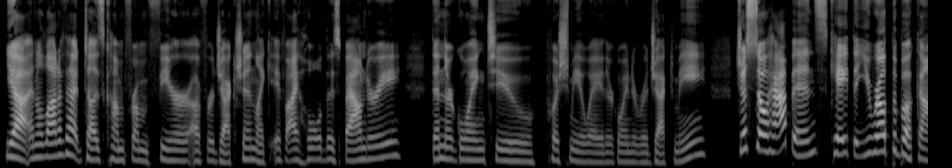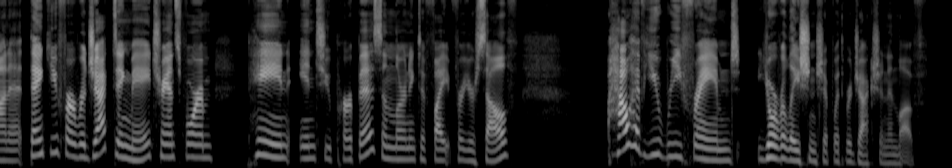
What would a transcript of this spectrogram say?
Yeah. And a lot of that does come from fear of rejection. Like, if I hold this boundary, then they're going to push me away. They're going to reject me. Just so happens, Kait, that you wrote the book on it. Thank you for rejecting me. Transform pain into purpose and learning to fight for yourself. How have you reframed your relationship with rejection and love?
